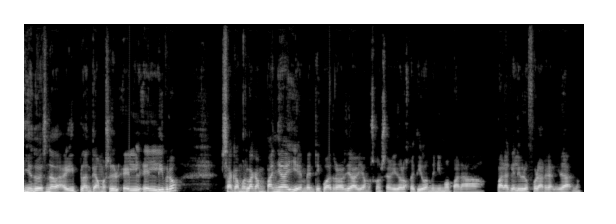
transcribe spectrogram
Y entonces, nada, ahí planteamos el, libro, sacamos la campaña y en 24 horas ya habíamos conseguido el objetivo mínimo para, que el libro fuera realidad, ¿no?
